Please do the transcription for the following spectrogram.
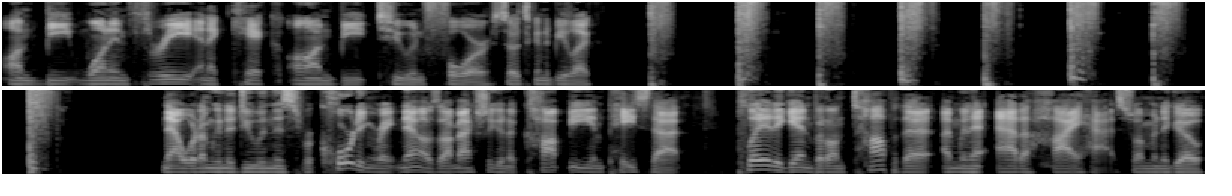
on beat one and three and a kick on beat two and four. So it's going to be like Now, what I'm going to do in this recording right now is I'm actually going to copy and paste that, play it again, but on top of that, I'm going to add a hi hat. So I'm going to go.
